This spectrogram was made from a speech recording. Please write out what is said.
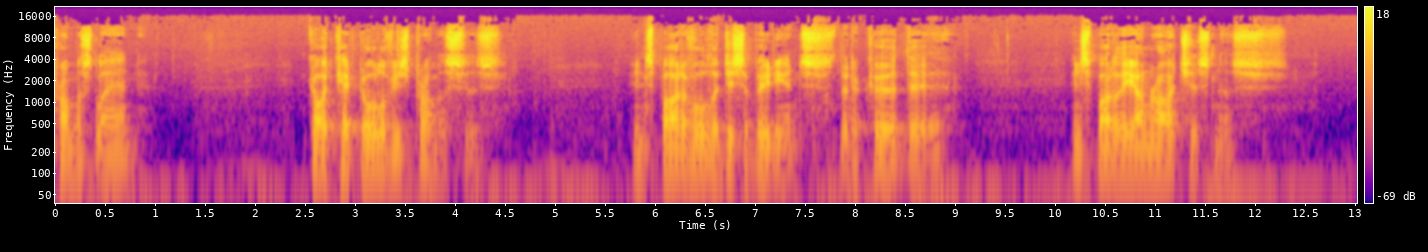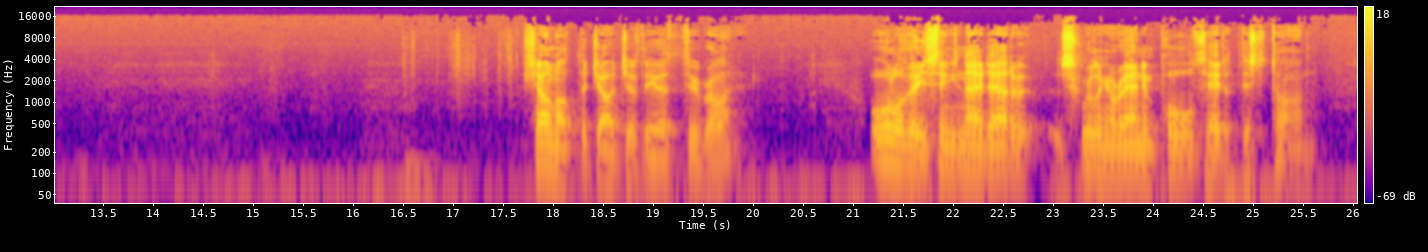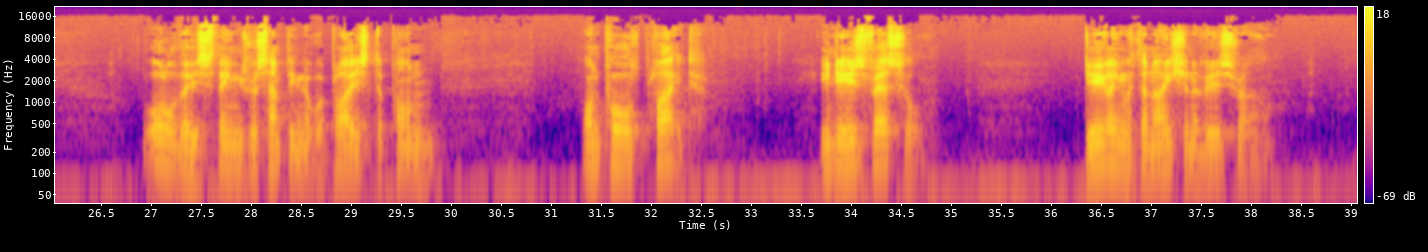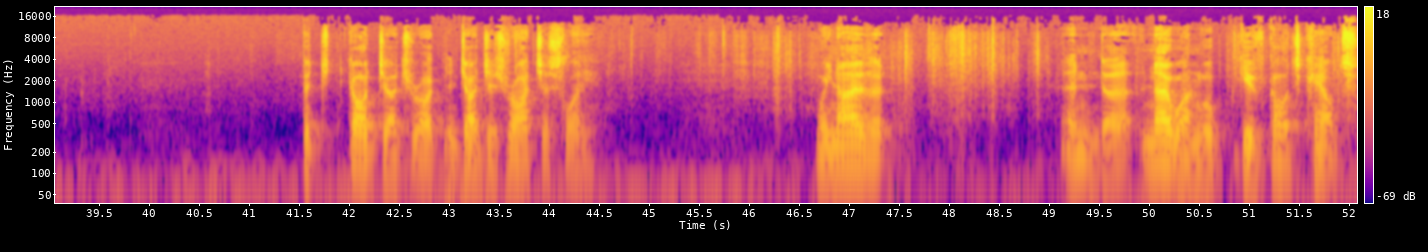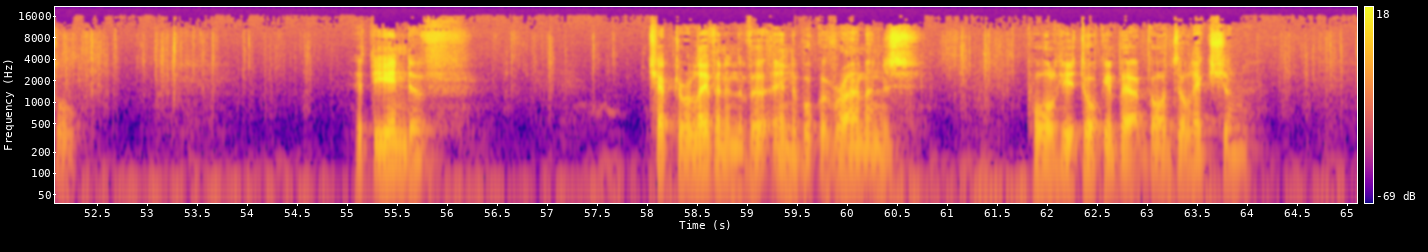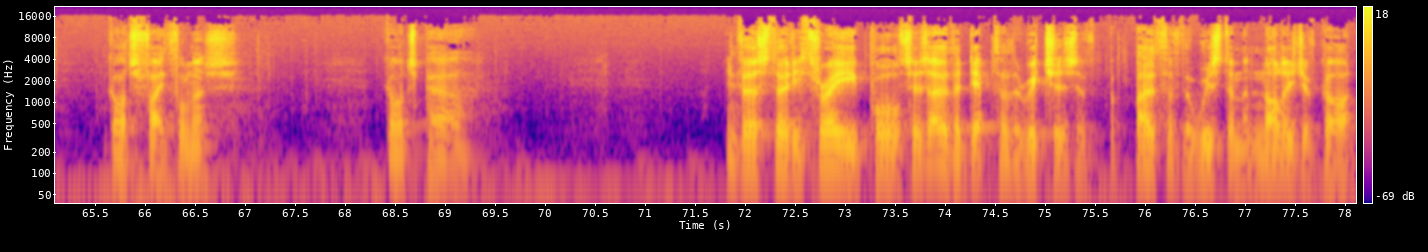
promised land. God kept all of his promises in spite of all the disobedience that occurred there, in spite of the unrighteousness. Shall not the judge of the earth do right? All of these things, no doubt, swirling around in Paul's head at this time. All of these things were something that were placed upon on Paul's plate, into his vessel, dealing with the nation of Israel. but God judge, judges righteously. We know that, and uh, no one will give God's counsel. At the end of chapter 11 in the, in the book of Romans, Paul here talking about God's election, God's faithfulness, God's power. In verse 33, Paul says, Oh, the depth of the riches of both of the wisdom and knowledge of God.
